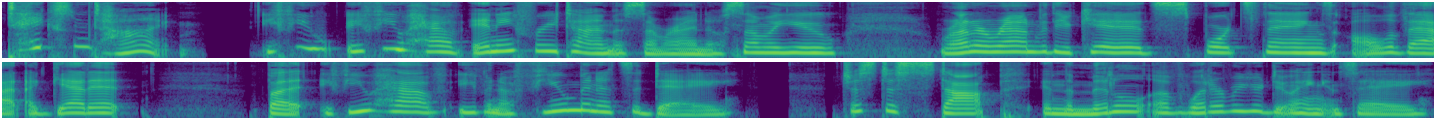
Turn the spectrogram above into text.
take some time. If you if you have any free time this summer, I know some of you run around with your kids, sports things, all of that. I get it. But if you have even a few minutes a day just to stop in the middle of whatever you're doing and say,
